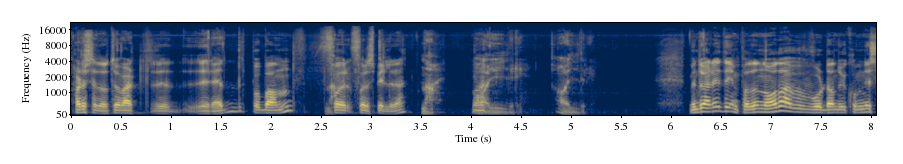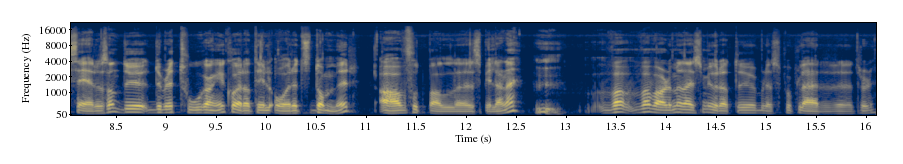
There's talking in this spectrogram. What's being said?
Har det skjedd at du har vært redd på banen for, for spillere? Nei. Aldri. Aldri. Men du er litt inne på det nå, da, hvordan du kommuniserer og sånn. Du, du, ble to ganger kåra til årets dommer av fotballspillerne. Mm. Hva, hva, var det med deg som gjorde at du ble så populær, tror du?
